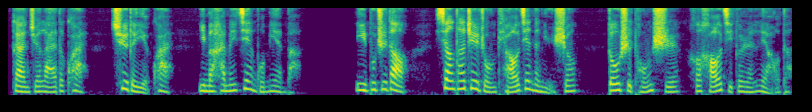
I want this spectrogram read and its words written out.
感觉来得快，去得也快。你们还没见过面吧？你不知道，像她这种条件的女生，都是同时和好几个人聊的，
